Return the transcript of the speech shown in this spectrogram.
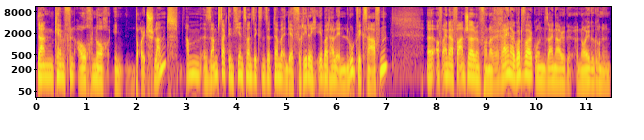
Dann kämpfen auch noch in Deutschland am Samstag, den 24. September in der Friedrich-Ebert-Halle in Ludwigshafen äh, auf einer Veranstaltung von Rainer Gottwalk und seiner neu gegründeten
